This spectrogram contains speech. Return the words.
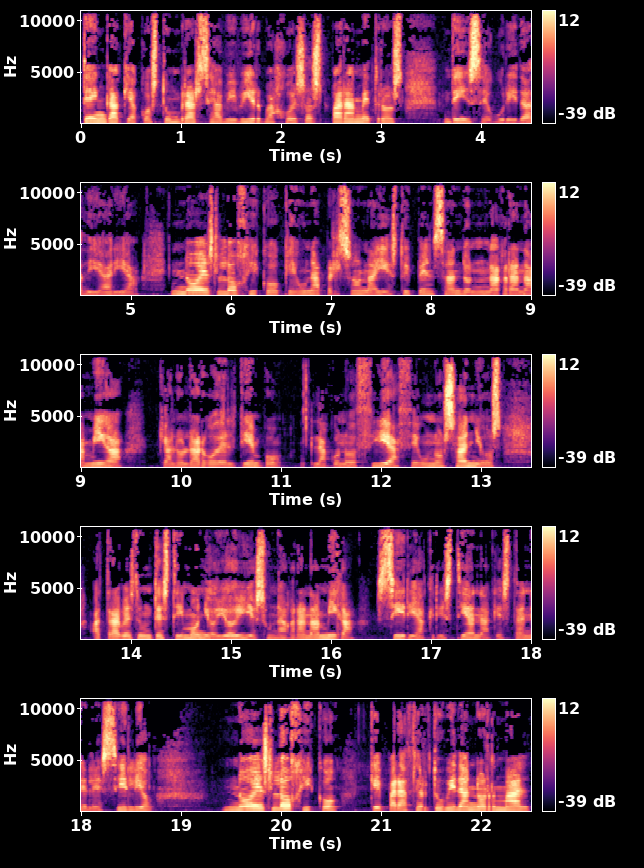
tenga que acostumbrarse a vivir bajo esos parámetros de inseguridad diaria. No es lógico que una persona, y estoy pensando en una gran amiga que a lo largo del tiempo la conocí hace unos años a través de un testimonio y hoy es una gran amiga siria cristiana que está en el exilio, no es lógico que para hacer tu vida normal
